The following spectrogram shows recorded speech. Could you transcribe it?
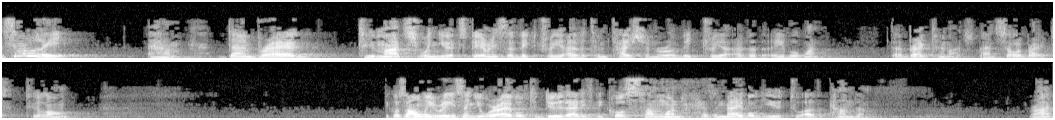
Similarly, um, don't brag too much when you experience a victory over temptation or a victory over the evil one. Don't brag too much. Don't celebrate too long. Because the only reason you were able to do that is because someone has enabled you to overcome them. Right?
